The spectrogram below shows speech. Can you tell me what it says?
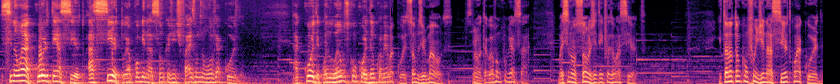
se não há acordo, tem acerto. Acerto é a combinação que a gente faz onde não houve acordo. Acordo é quando ambos concordamos com a mesma coisa. Somos irmãos? Sim. Pronto, agora vamos conversar. Mas se não somos, a gente tem que fazer um acerto. Então nós estamos confundindo acerto com acordo.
